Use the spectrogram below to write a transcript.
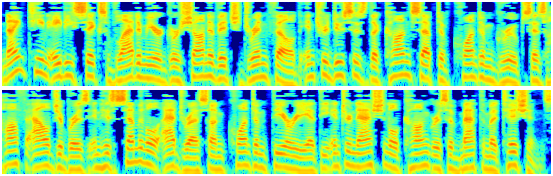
1986 Vladimir Gershonovich Drinfeld introduces the concept of quantum groups as Hopf algebras in his seminal address on quantum theory at the International Congress of Mathematicians,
